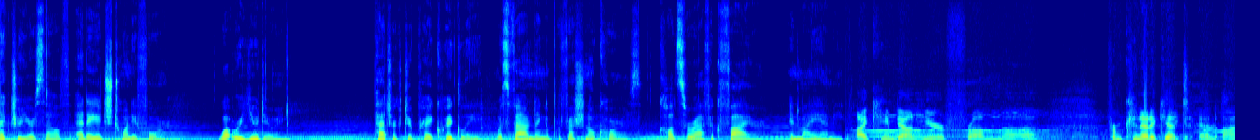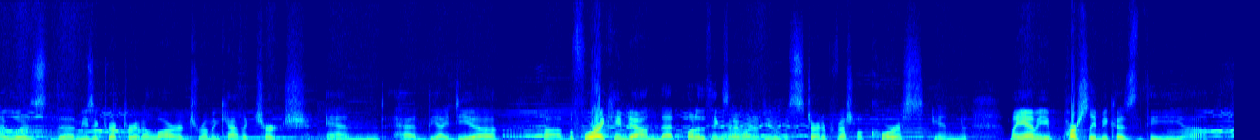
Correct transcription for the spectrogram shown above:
Picture yourself at age 24. What were you doing? Patrick Dupre Quigley was founding a professional chorus called Seraphic Fire in Miami. I came down here from, uh, from Connecticut and I was the music director at a large Roman Catholic church and had the idea uh, before I came down that one of the things that I wanted to do was start a professional chorus in Miami, partially because the uh, the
